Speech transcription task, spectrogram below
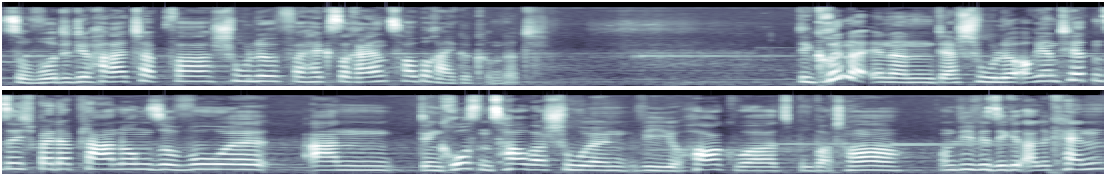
So wurde die Harald Töpfer Schule für Hexerei und Zauberei gegründet. Die GründerInnen der Schule orientierten sich bei der Planung sowohl an den großen Zauberschulen wie Hogwarts, Beauxbaton und wie wir sie alle kennen,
